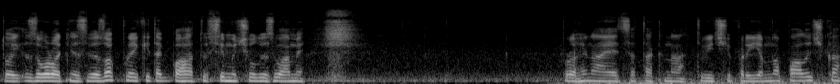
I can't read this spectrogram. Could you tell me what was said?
той зворотній зв'язок, про який так багато всі ми чули з вами. Прогинається так на твічі приємна паличка.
